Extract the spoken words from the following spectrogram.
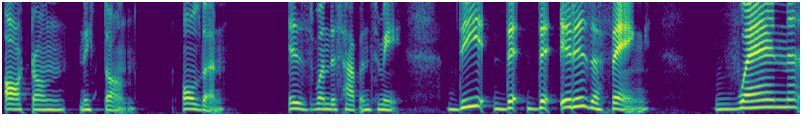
18, 19 åldern is when this happened to me. The, the, the, it is a thing when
